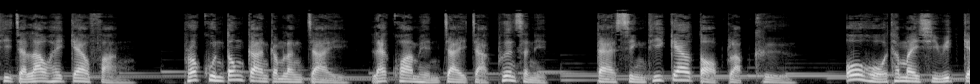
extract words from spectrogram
ที่จะเล่าให้แก้วฟัง เพราะคุณต้องการกำลังใจและความเห็นใจจากเพื่อนสนิท แต่สิ่งที่แก้วตอบกลับคือ โอ้โหทำไมชีวิตแก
